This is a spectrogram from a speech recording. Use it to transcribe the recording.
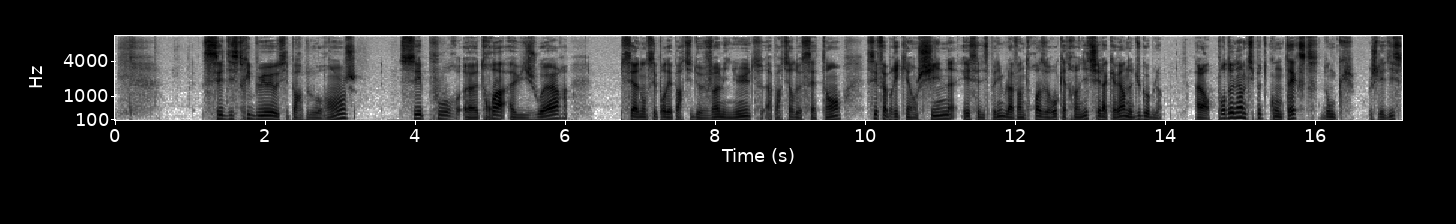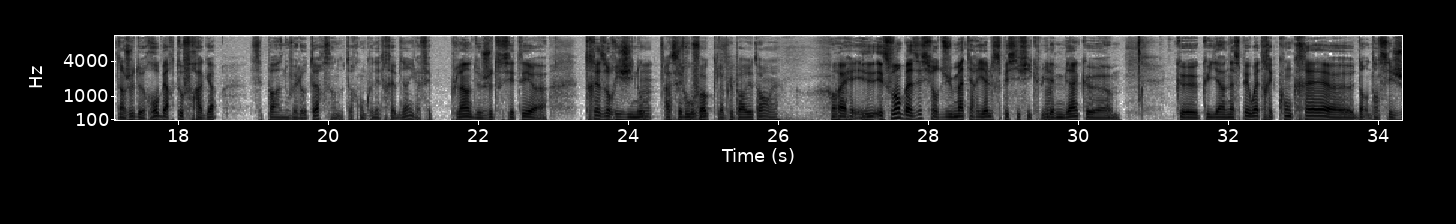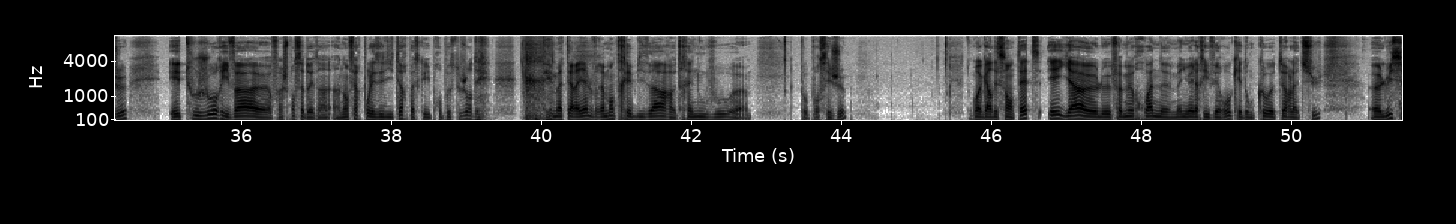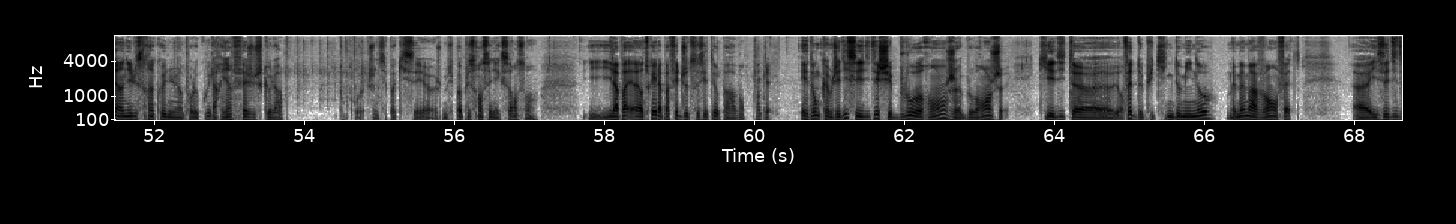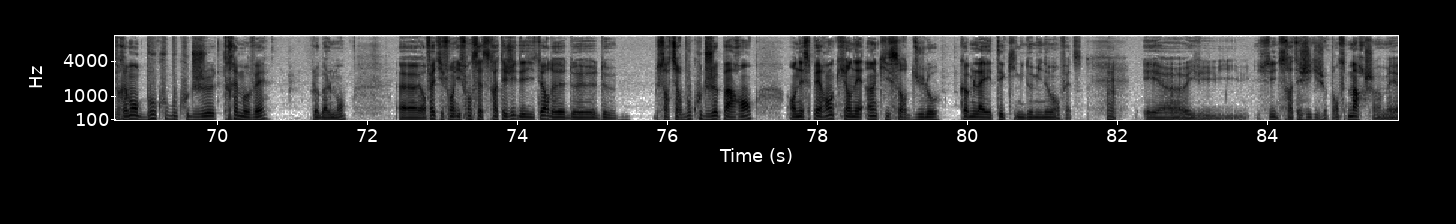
C'est distribué aussi par Blue Orange. C'est pour euh, 3 à 8 joueurs. C'est annoncé pour des parties de 20 minutes à partir de 7 ans. C'est fabriqué en Chine et c'est disponible à 23,90€ chez la caverne du Gobelin. Alors, pour donner un petit peu de contexte, donc je l'ai dit, c'est un jeu de Roberto Fraga. C'est pas un nouvel auteur, c'est un auteur qu'on connaît très bien. Il a fait plein de jeux de société euh, très originaux. Mm, Assez trouve. loufoque la plupart du temps. Ouais. Ouais, et, et souvent basé sur du matériel spécifique. Lui, il Mm. aime bien que euh, que- qu'il y a un aspect ouais, très concret euh, dans, dans ses jeux. Et toujours, il va. euh, enfin, je pense que ça doit être un, un enfer pour les éditeurs parce qu'il propose toujours des, des matériels vraiment très bizarres, euh, très nouveaux euh, pour, pour ces jeux. Donc, on va garder ça en tête. Et il y a euh, le fameux Juan Manuel Rivero qui est donc co-auteur là-dessus. Lui, c'est un illustre inconnu. hein. Pour le coup, il a rien fait jusque-là. Donc, voilà, je ne sais pas qui c'est. je me suis pas plus renseigné que ça. en il a pas, en tout cas, il n'a pas fait de jeu de société auparavant. Ok. Et donc, comme j'ai dit, c'est édité chez Blue Orange. Blue Orange qui édite, euh, en fait, depuis King Domino, mais même avant, en fait. Euh, ils éditent vraiment beaucoup, beaucoup de jeux très mauvais, globalement. Euh, en fait, ils font, ils font cette stratégie d'éditeur de, de, de sortir beaucoup de jeux par an en espérant qu'il y en ait un qui sorte du lot, comme l'a été King Domino, en fait. Hmm. Et il- il- c'est une stratégie qui, je pense, marche. hein, mais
